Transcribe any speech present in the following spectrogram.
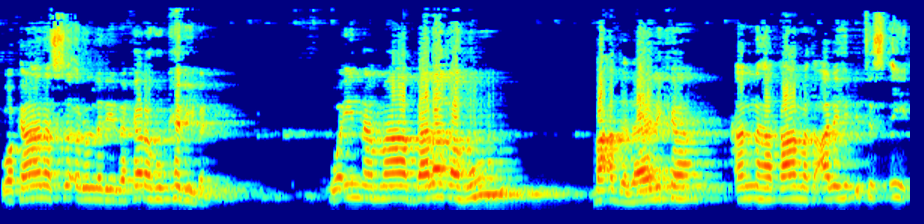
wa kaana asa'ru aladii dakarahu kadiban. Wa inamaa balagahu bacda dalika annaha qaamat calayhi bitisciin.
